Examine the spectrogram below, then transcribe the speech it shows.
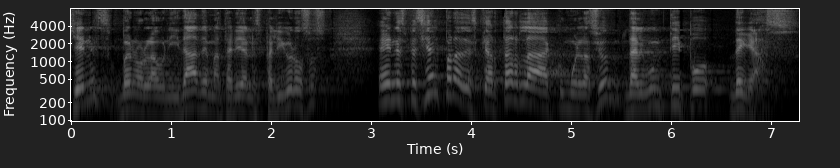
¿quiénes? Bueno, la unidad de materiales peligrosos, en especial para descartar la acumulación de algún tipo de gas.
